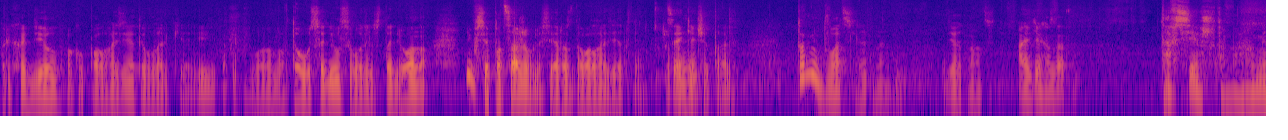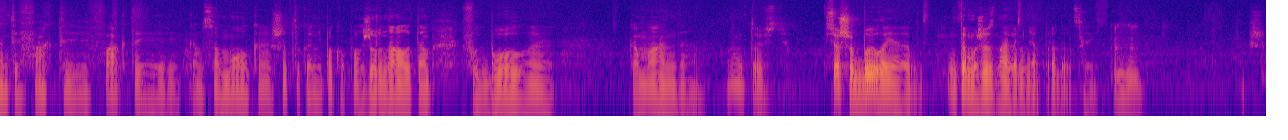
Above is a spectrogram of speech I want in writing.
приходил, покупал газеты в ларьке и в, в автобус садился возле стадиона, и все подсаживались, я раздавал газеты, чтобы Всякие? они читали. Там ну, 20 лет, наверное, 19. А які газети? Да все, что там, аргументы, факты, факты, комсомолка, что только не покупал, журналы там, футбол, э, команда, ну, то есть, все, что было, я, ну, там уже знали меня продавцы, Угу. так что,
